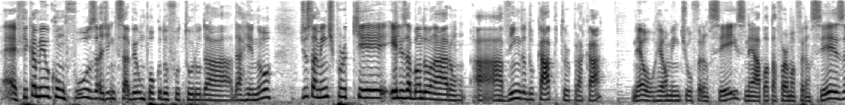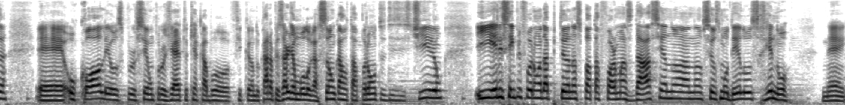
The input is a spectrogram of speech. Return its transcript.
É, fica meio confuso a gente saber um pouco do futuro da, da Renault, justamente porque eles abandonaram a, a vinda do Captur para cá né, o, realmente o francês, né, a plataforma francesa. É, o Coleos, por ser um projeto que acabou ficando, cara, apesar de homologação, o carro tá pronto, desistiram. E eles sempre foram adaptando as plataformas Dacia no, nos seus modelos Renault né,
